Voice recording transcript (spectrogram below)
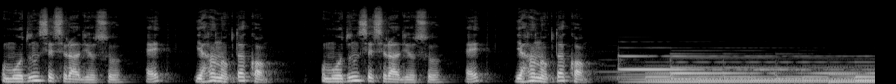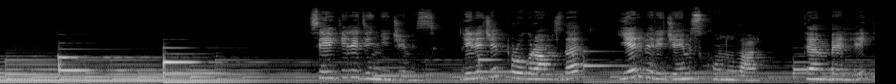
Umutun Sesi Radyosu et yaha.com Umutun Sesi Radyosu et yaha.com Sevgili dinleyicimiz, gelecek programımızda yer vereceğimiz konular tembellik,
